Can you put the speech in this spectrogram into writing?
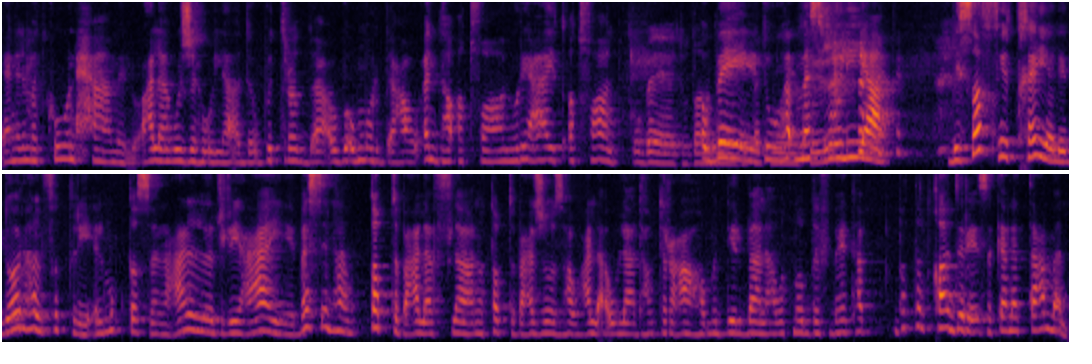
يعني لما تكون حامل وعلى وجه ولادة وبترضع وبمرضعة وعندها أطفال ورعاية أطفال وبيت وبيت ومسؤوليات بصفي تخيلي دورها الفطري المقتصر على الرعاية بس إنها تطبطب على فلان وتطبطب على جوزها وعلى أولادها وترعاهم وتدير بالها وتنظف بيتها بطل قادرة إذا كانت تعمل.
